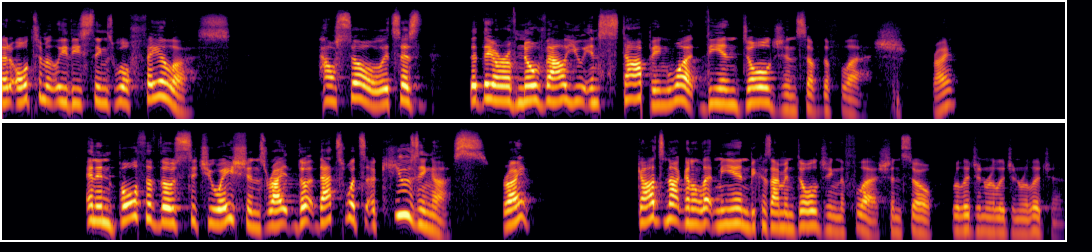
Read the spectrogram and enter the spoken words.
That ultimately these things will fail us. How so? It says, that they are of no value in stopping what? The indulgence of the flesh, right? And in both of those situations, right, that's what's accusing us, right? God's not going to let me in because I'm indulging the flesh. And so, religion, religion, religion.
